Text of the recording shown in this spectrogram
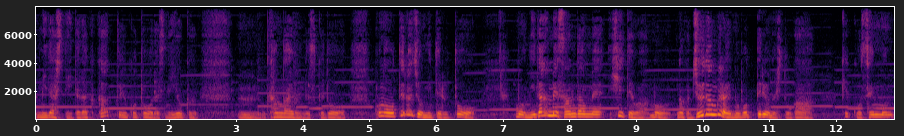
踏み出していただくかということをですねよく、うん、考えるんですけどこのお寺城を見てるともう2段目3段目ひいてはもうなんか10段ぐらい登ってるような人が結構専門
